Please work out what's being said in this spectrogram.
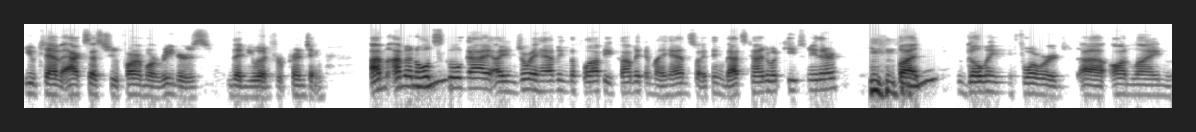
you can have access to far more readers than you would for printing. I'm I'm an old Mhm. school guy. I enjoy having the floppy comic in my hand, so I think that's kind of what keeps me there. Mm-hmm. But Mhm. going forward, uh, online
